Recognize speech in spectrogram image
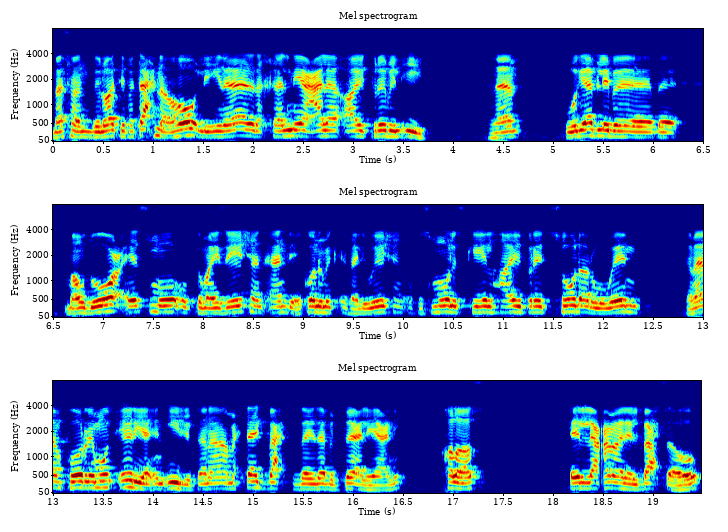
مثلا دلوقتي فتحنا أهو لقيناه دخلني على IEEE تمام؟ وجاب لي بموضوع اسمه optimization and economic evaluation of small scale hybrid solar wind. تمام؟ for remote area in Egypt. أنا محتاج بحث زي ده بالفعل يعني. خلاص. اللي عمل البحث أهو.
